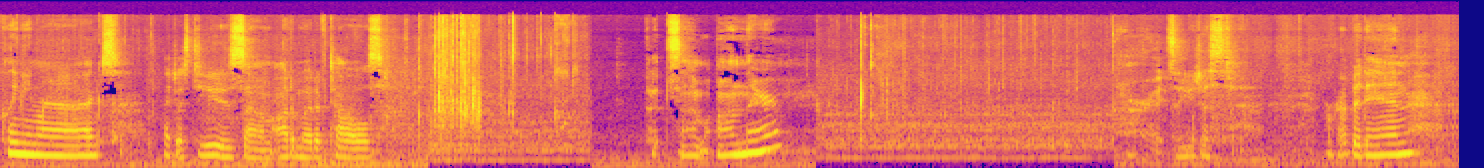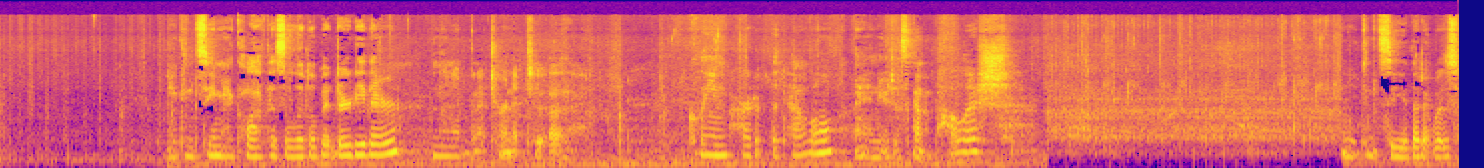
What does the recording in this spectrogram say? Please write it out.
cleaning rags. I just use um, automotive towels. Put some on there. Alright, so you just rub it in. You can see my cloth is a little bit dirty there. And then I'm going to turn it to a clean part of the towel. And you're just going to polish. And you can see that it was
